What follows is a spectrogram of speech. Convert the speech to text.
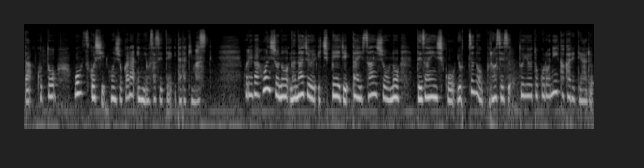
たことを少し本書から引用させていただきます。これが本書の71ページ第3章のデザイン思考4つのプロセスというところに書かれてある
